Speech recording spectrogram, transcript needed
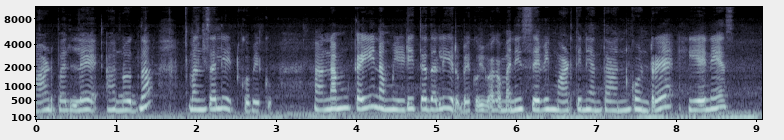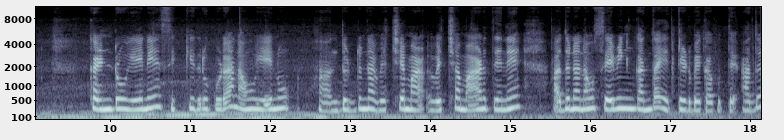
ಮಾಡಬಲ್ಲೆ ಅನ್ನೋದನ್ನ ಮನಸ್ಸಲ್ಲಿ ಇಟ್ಕೋಬೇಕು. ನಮ್ಮ ಕೈ ನಮ್ಮ ಹಿಡಿತದಲ್ಲಿ ಇರಬೇಕು. ಇವಾಗ ಮನಿ ಸೇವಿಂಗ್ ಮಾಡ್ತೀನಿ ಅಂತ ಅಂದ್ಕೊಂಡ್ರೆ ಏನೇ ಕಂಡ್ರು, ಏನೇ ಸಿಕ್ಕಿದ್ರು ಕೂಡ ನಾವು ಏನು ದುಡ್ಡನ್ನ ವೆಚ್ಚ ಮಾ, ವೆಚ್ಚ ಮಾಡ್ತೇನೆ ಅದನ್ನು ನಾವು ಸೇವಿಂಗ್ ಅಂತ ಎತ್ತಿಡಬೇಕಾಗುತ್ತೆ. ಅದು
